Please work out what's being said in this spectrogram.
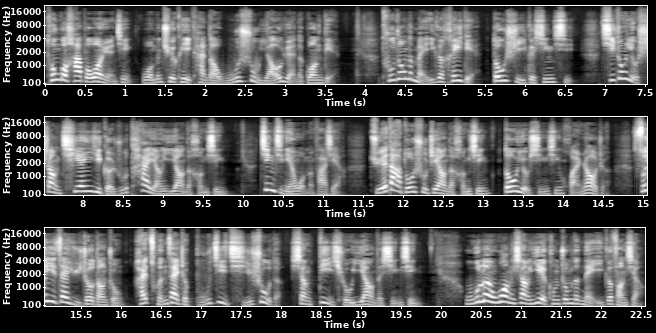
通过哈勃望远镜，我们却可以看到无数遥远的光点。图中的每一个黑点都是一个星系，其中有上千亿个如太阳一样的恒星。近几年，我们发现啊，绝大多数这样的恒星都有行星环绕着，所以在宇宙当中还存在着不计其数的像地球一样的行星。无论望向夜空中的哪一个方向，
